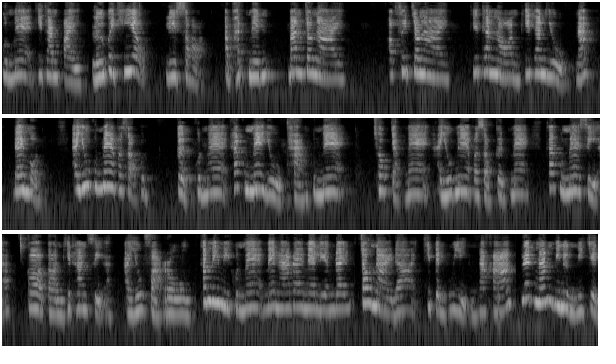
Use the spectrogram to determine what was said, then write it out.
คุณแม่ที่ท่านไป หรือไปเที่ยวรีสอร์ทอพาร์ตเมนต์บ้านเจ้านายออฟฟิศเจ้านายที่ท่านนอนที่ท่านอยู่นะ ได้หมด อายุคุณแม่ประสอบคุณ เกิดคุณแม่ ถ้าคุณแม่อยู่ถามคุณแม่ โชคจากแม่ อายุแม่ประสบเกิดแม่ ถ้าคุณแม่เสีย ก็ตอนที่ท่านเสีย อายุฝ่าโรง ถ้าไม่มีคุณแม่ แม่น้าได้แม่เลี้ยงได้ เจ้านายได้ที่เป็นผู้หญิงนะคะ เลขนั้นมีหนึ่งมีเจ็ด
